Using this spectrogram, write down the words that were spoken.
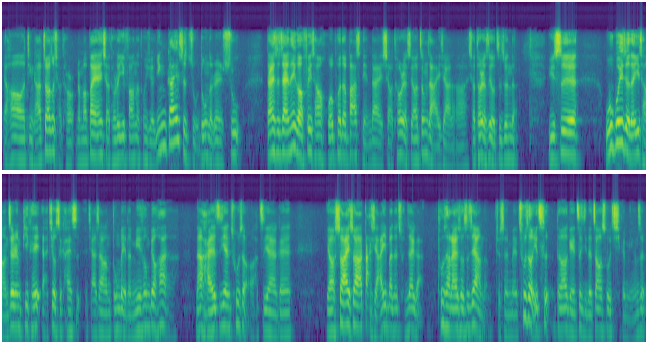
然后警察抓住小偷，那么扮演小偷的一方的同学应该是主动的认输，但是在那个非常活泼的八十年代，小偷也是要挣扎一下的啊，小偷也是有自尊的。于是无规则的一场真人 PK 啊就此开始，加上东北的民风彪悍啊，男孩子之间出手啊，之间跟要刷一刷大侠一般的存在感。通常来说是这样的，就是每出手一次都要给自己的招数起个名字。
